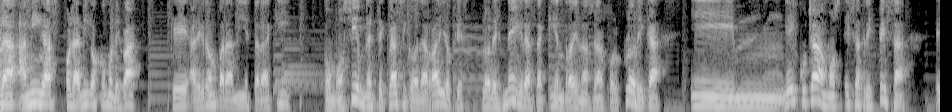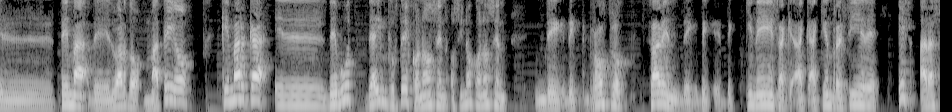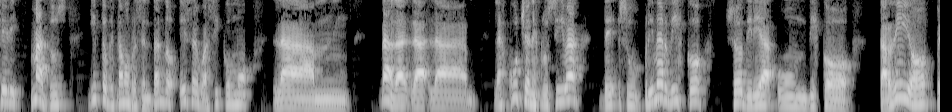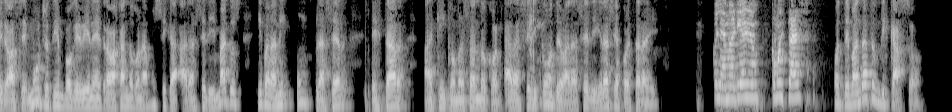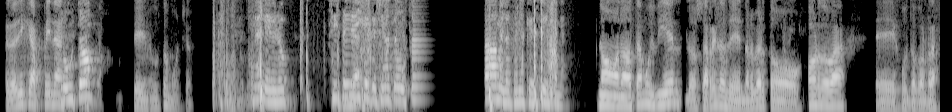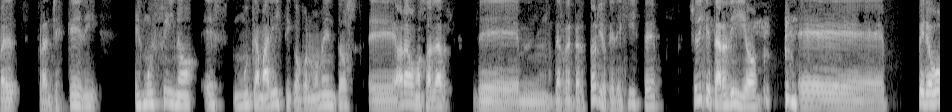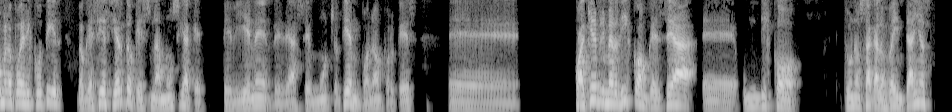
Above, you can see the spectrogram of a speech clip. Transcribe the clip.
Hola amigas, hola amigos, ¿cómo les va? Qué alegrón para mí estar aquí, como siempre, en este clásico de la radio que es Flores Negras, aquí en Radio Nacional Folclórica. Y, mm, escuchábamos esa tristeza, el tema de Eduardo Mateo, que marca el debut de alguien que ustedes conocen, o si no conocen de, rostro, saben de, quién es, a, a quién refiere, es Araceli Matus, y esto que estamos presentando es algo así como la, mm, nada, la, la, escucha en exclusiva de su primer disco, yo diría un disco tardío, pero hace mucho tiempo que viene trabajando con la música Araceli Matus, y para mí un placer estar aquí conversando con Araceli. ¿Cómo te va, Araceli? Gracias por estar ahí. Hola, Mariano, ¿cómo estás? Bueno, te mandaste un discazo, te lo dije apenas. ¿Te gustó? Sí, me gustó mucho. Me alegro. Sí te dije que si no te gustaba me lo tenías que decir también. No, no, está muy bien. Los arreglos de Norberto Córdoba, eh, junto con Rafael Franceschelli, es muy fino, es muy camarístico por momentos. Eh, ahora vamos a hablar de, mm, del repertorio que elegiste. Yo dije tardío, eh, pero vos me lo puedes discutir. Lo que sí es cierto que es una música que te viene desde hace mucho tiempo, ¿no? Porque es eh, cualquier primer disco, aunque sea eh, un disco que uno saca a los 20 años,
